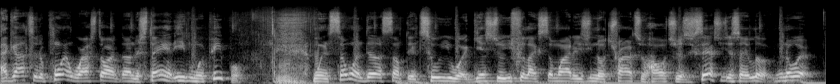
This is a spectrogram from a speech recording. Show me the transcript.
I got to the point where I started to understand, even with people, mm. when someone does something to you or against you, you feel like somebody's you know trying to halt your success. You just say, look, you know what?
